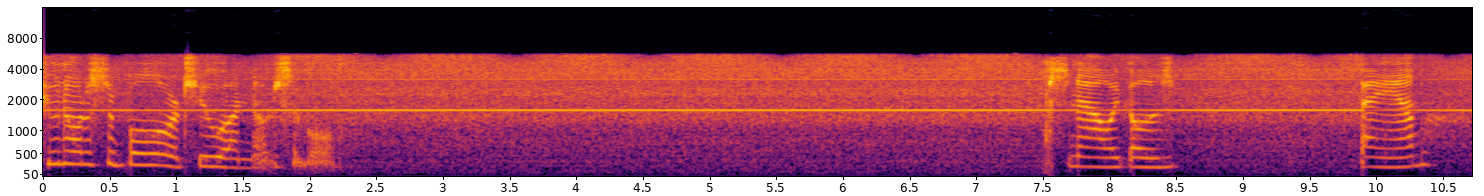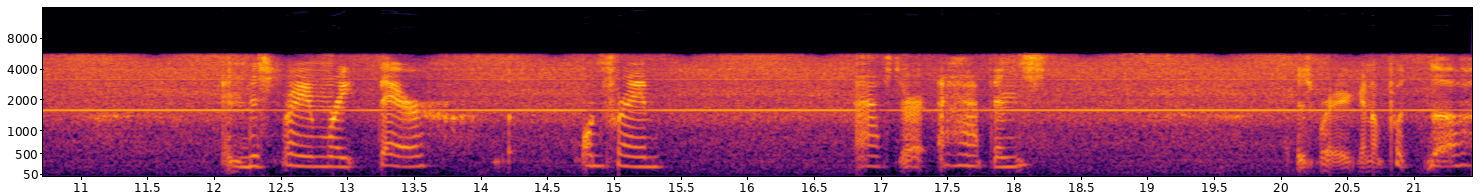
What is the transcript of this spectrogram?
too noticeable or too unnoticeable. So now it goes bam and this frame right there one frame after it happens is where you're gonna put the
